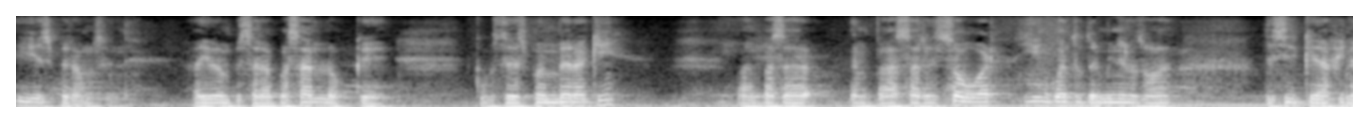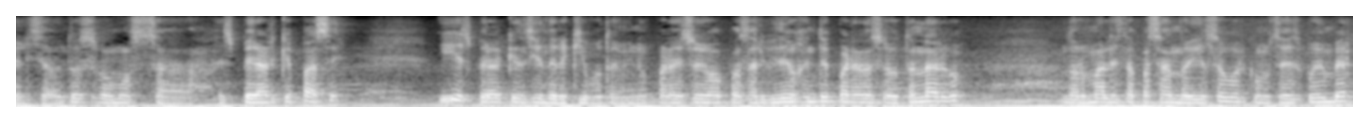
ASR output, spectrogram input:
Y esperamos ahí va a empezar a pasar lo que como ustedes pueden ver aquí va a empezar a pasar el software y en cuanto termine nos va a decir que ha finalizado. Entonces vamos a esperar que pase y esperar que encienda el equipo también para eso va a pasar el video gente para no hacerlo tan largo. Normal está pasando ahí el software como ustedes pueden ver.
